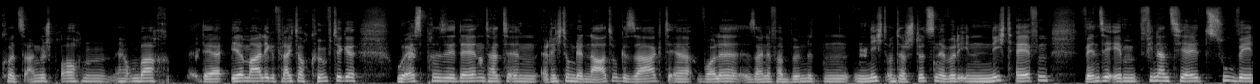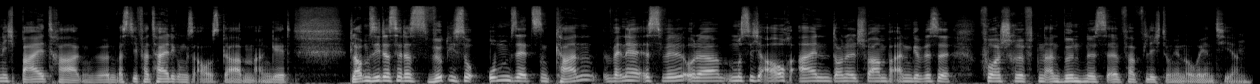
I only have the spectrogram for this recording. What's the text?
kurz angesprochen, Herr Umbach. Der ehemalige, vielleicht auch künftige US-Präsident hat in Richtung der NATO gesagt, er wolle seine Verbündeten nicht unterstützen. Er würde ihnen nicht helfen, wenn sie eben finanziell zu wenig beitragen würden, was die Verteidigungsausgaben angeht. Glauben Sie, dass er das wirklich so umsetzen kann, wenn er es will? Oder muss sich auch ein Donald Trump an gewisse Vorschriften, an Bündnisverpflichtungen orientieren?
